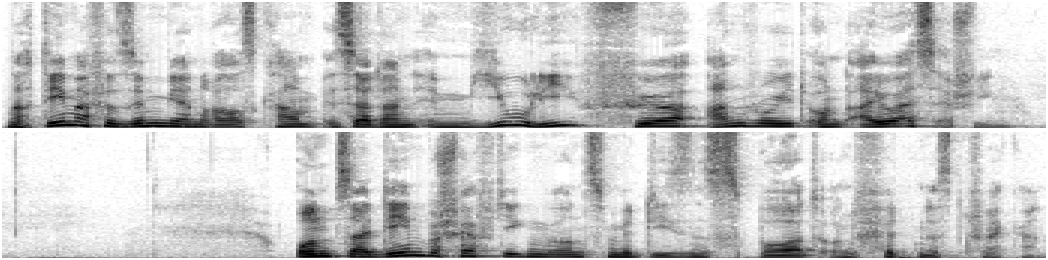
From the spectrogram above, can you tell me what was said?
nachdem er für Symbian rauskam, ist er dann im Juli für Android und iOS erschienen. Und seitdem beschäftigen wir uns mit diesen Sport- und Fitness-Trackern.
